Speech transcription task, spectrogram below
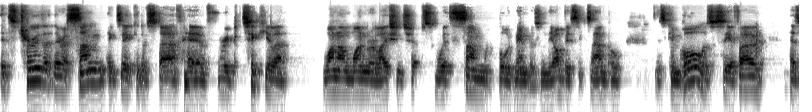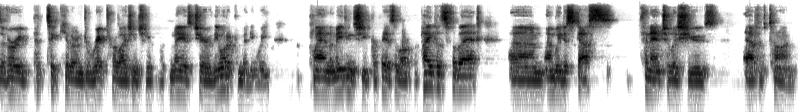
it's true that there are some executive staff have very particular one-on-one relationships with some board members, and the obvious example is Kim Hall, as a CFO, has a very particular and direct relationship with me as chair of the audit committee. We plan the meetings; she prepares a lot of the papers for that, um, and we discuss financial issues out of time.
